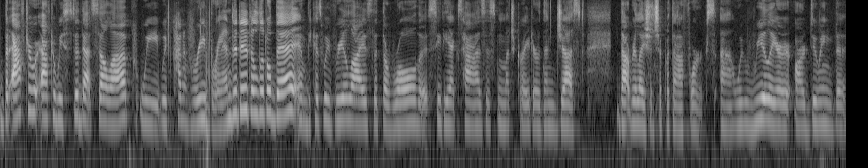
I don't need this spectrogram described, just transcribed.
but after after we stood that cell up, we we've kind of rebranded it a little bit, and because we've realized that the role that CDX has is much greater than just that relationship with AFWERX. Uh, we really are, are doing the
